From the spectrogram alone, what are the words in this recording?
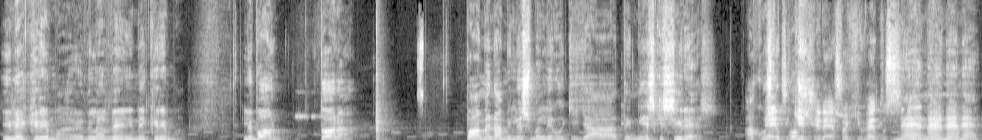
Είναι κρίμα, δηλαδή είναι κρίμα. Λοιπόν, τώρα Πάμε να μιλήσουμε λίγο και για ταινίες και σειρές. Ακούστε Έτσι, πώς... και σειρές, όχι βέτο. Ναι, ναι, ναι, ναι.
